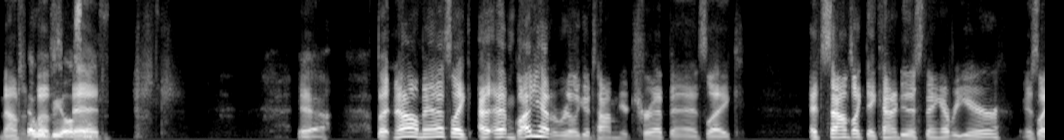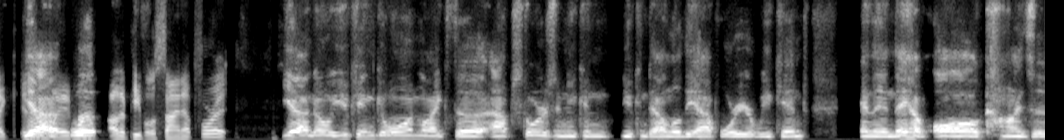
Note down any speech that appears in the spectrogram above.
mounted That would above be his awesome. bed. Yeah, but no, man, it's like I, I'm glad you had a really good time on your trip, and it's like it sounds like they kind of do this thing every year. It's like is there Yeah, a way well- for other people to sign up for it? Yeah, no, you can go on like the app stores and you can you can download the app Warrior Weekend, and then they have all kinds of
